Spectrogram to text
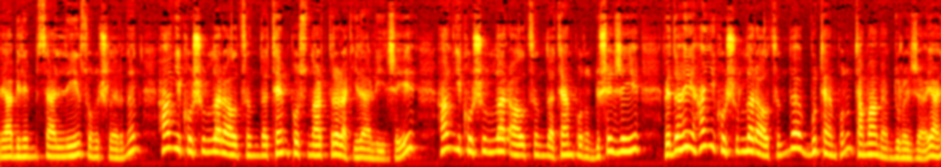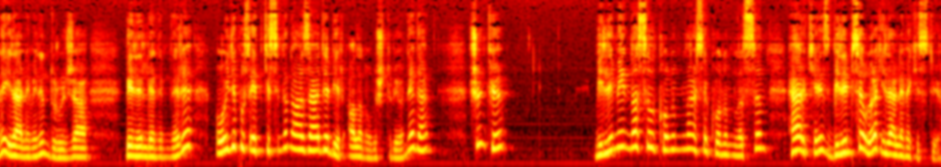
veya bilimselliğin sonuçlarının hangi koşullar altında temposunu arttırarak ilerleyeceği, hangi koşullar altında temponun düşeceği ve dahi hangi koşullar altında bu temponun tamamen duracağı yani ilerlemenin duracağı belirlenimleri Oedipus etkisinden azade bir alan oluşturuyor. Neden? Çünkü bilimi nasıl konumlarsa konumlasın herkes bilimsel olarak ilerlemek istiyor.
